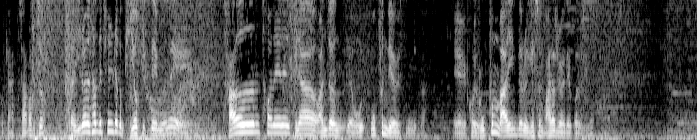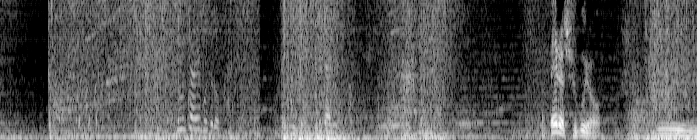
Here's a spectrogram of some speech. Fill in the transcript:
이렇게 아트 잡았죠? 자 이러면 상대 필드가 비었기 때문에 다음 턴에는 그냥 완전 예, 오- 오픈되어 있습니다. 예, 거의 오픈 마인드로 이게 좀 맞아줘야 되거든요. 보도록 하죠. 이제 기다리죠. 자, 때려주고요. 음.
